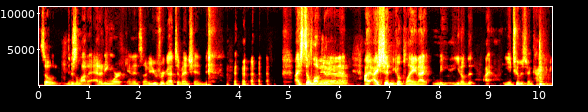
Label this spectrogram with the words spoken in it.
so there's a lot of editing work and it's uh, you forgot to mention. I still love yeah. doing it. I, I shouldn't complain. I, you know, the, I, YouTube has been kind to me.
